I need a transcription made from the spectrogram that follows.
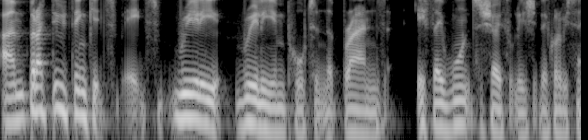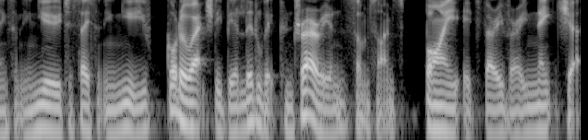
Um, but I do think it's it's really really important that brands, if they want to show thought leadership, they've got to be saying something new. To say something new, you've got to actually be a little bit contrarian sometimes by its very very nature.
